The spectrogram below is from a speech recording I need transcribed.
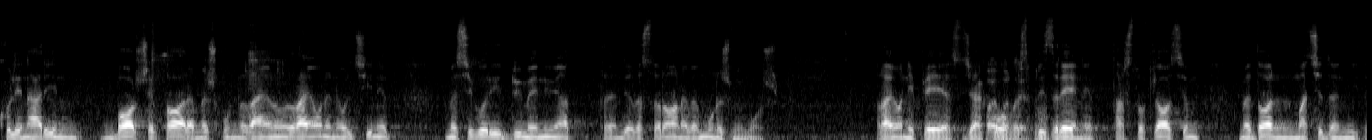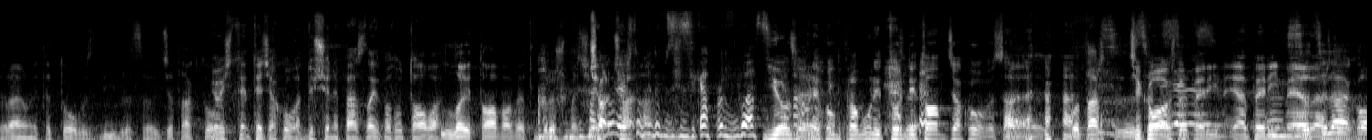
kulinarinë mbarë shqiptare me shku në rajonin e Ulqinit me siguri dy menyja të restoraneve munesh m'i mush. Rajoni Pejës, Gjakovës, po, po. Prizrenit, tash s'po flasim me dalë në Maqedoni, rajoni Tetovës, Dibrës, dhe gjitha këto... Jo, veç te Gjakova, 250, po thu tava. Lloj tavave të ndryshme që... Ça, ça, ça... Nuk është të më të më s'i ka provu as. Jo, unë e kom provu një turli tavë Gjakovës, a? Po Që ka është perime, janë perime e dhe ashtu. Secila e ka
